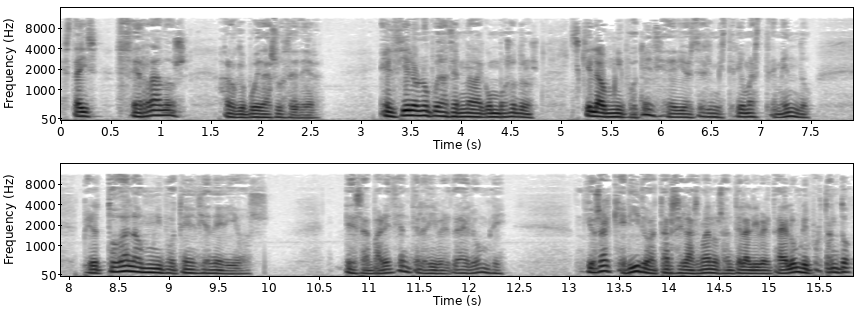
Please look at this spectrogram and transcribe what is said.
Estáis cerrados a lo que pueda suceder. El cielo no puede hacer nada con vosotros. Es que la omnipotencia de Dios, es el misterio más tremendo. Pero toda la omnipotencia de Dios desaparece ante la libertad del hombre. Dios ha querido atarse las manos ante la libertad del hombre y por tanto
